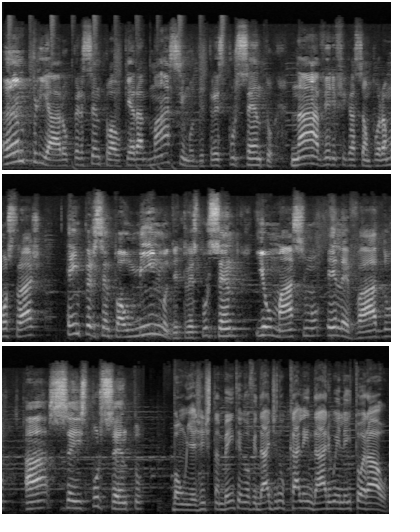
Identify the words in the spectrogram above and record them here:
ampliar o percentual que era máximo de 3% na verificação por amostragem em percentual mínimo de 3% e o máximo elevado a 6%. Bom, e a gente também tem novidade no calendário eleitoral.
